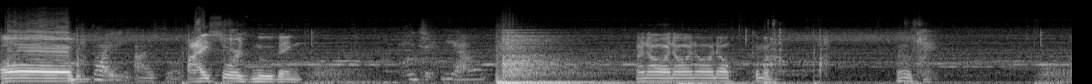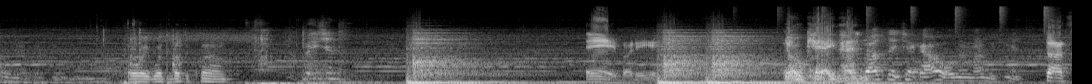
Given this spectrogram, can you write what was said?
Oh, He's fighting Eyesaur. Eyesaur's moving. Oh, check me out. I know, I know, I know, I know. Come on. Okay. Oh wait, what about the clown? Patience. Hey, buddy. Okay I was then. about to check out. Oh, never mind, we can't. That's.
